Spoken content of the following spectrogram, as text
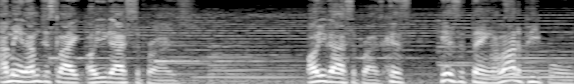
I mean, I'm just like, are you guys surprised? Are you guys surprised? Because here's the thing: a lot of people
